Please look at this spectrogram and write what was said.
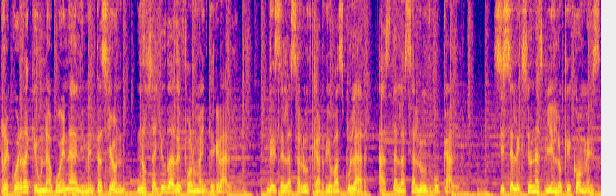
Recuerda que una buena alimentación nos ayuda de forma integral desde la salud cardiovascular hasta la salud bucal. Si seleccionas bien lo que comes,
